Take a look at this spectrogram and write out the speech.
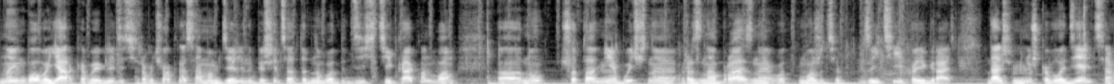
Но имбово ярко выглядит сервачок на самом деле. Напишите от 1 до 10, как он вам. А, ну, что-то необычное, разнообразное. Вот можете зайти и поиграть. Дальше менюшка владельца.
